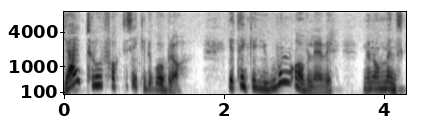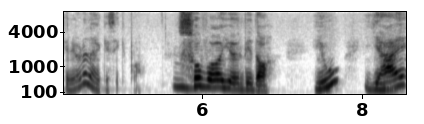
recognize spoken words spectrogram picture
Jeg tror faktisk ikke det går bra. Jeg tenker jorden overlever, men om menneskene gjør det, det er jeg ikke sikker på. Så hva gjør vi da? Jo, jeg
